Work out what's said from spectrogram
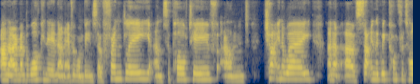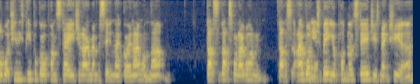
And I remember walking in and everyone being so friendly and supportive and chatting away. And I, I was sat in the big conference hall watching these people go up on stage. And I remember sitting there going, I want that. That's that's what I want. That's I want yeah. to be up on those stages next year.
